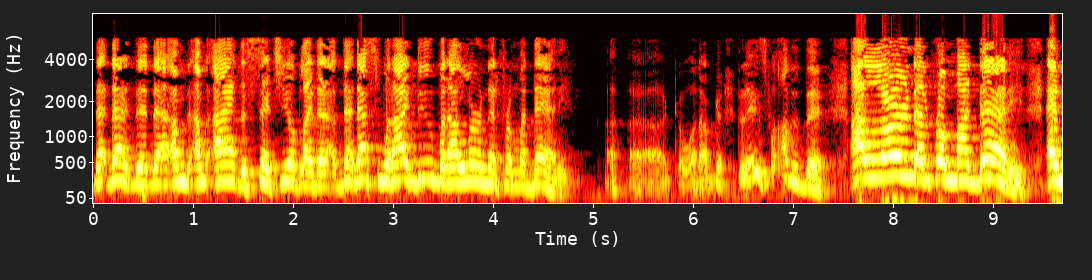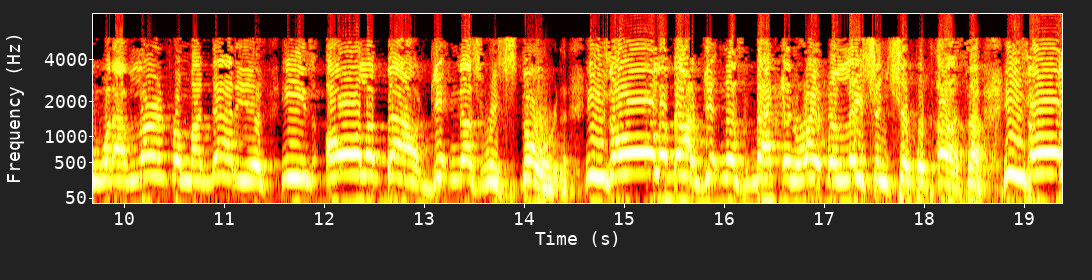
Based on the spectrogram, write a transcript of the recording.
That, that, that, that I'm, I'm, i had to set you up like that. that. That's what I do, but I learned that from my daddy. Come on, I'm good. Today's Father's Day. I learned that from my daddy. And what I've learned from my daddy is he's all about getting us restored. He's all about getting us back in right relationship with us. He's all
